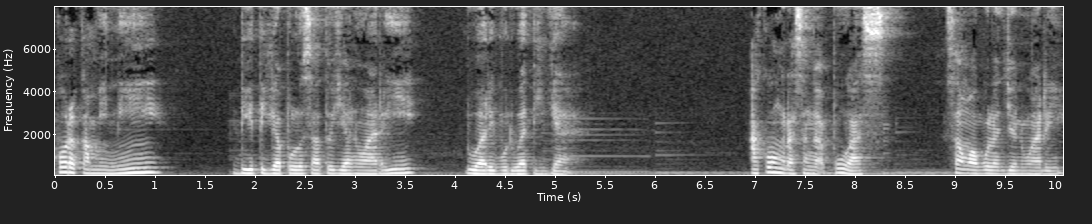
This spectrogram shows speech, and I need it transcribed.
Aku rekam ini di 31 Januari 2023. Aku ngerasa gak puas sama bulan Januari.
